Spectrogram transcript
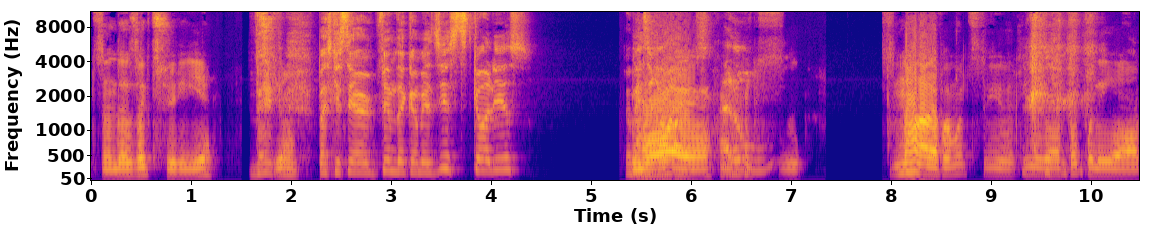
Tu viens de dire que tu riais. Ben, parce que c'est un film de comédie, tu te calisses? Ouais. Allô? Non, non, d'après moi, tu rirais pas pour les euh,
